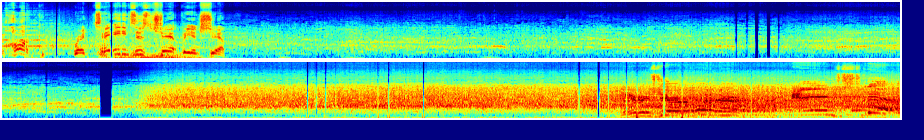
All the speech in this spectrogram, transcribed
Punk retains his championship. Here's your winner, and still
